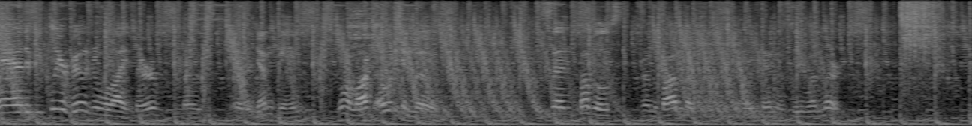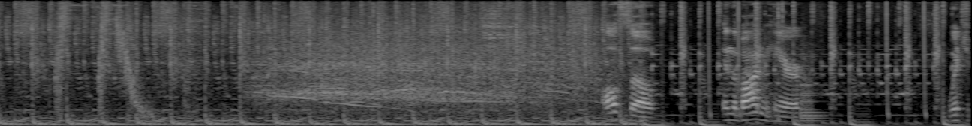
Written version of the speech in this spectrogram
And if you clear Visualizer mode or the gem game, you unlock Ocean mode. Send bubbles from the bottom of the ocean and see what lurks. Also, in the bottom here, which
